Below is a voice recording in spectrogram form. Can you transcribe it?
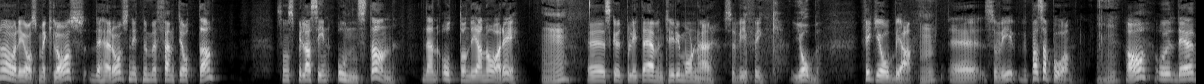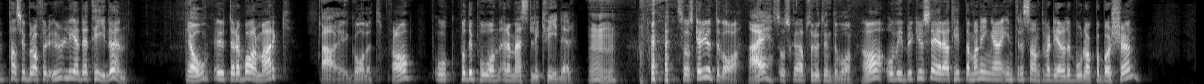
Ja, det är jag som är Klas. Det här är avsnitt nummer 58 som spelas in onsdagen den 8 januari. Mm. Eh, ska ut på lite äventyr imorgon här, så vi fick, Jobb. fick jobb ja. Mm. Eh, så vi, vi passar på. Ja, och det passar ju bra för ur leder tiden. Jo. Ute är det barmark. Ja, det är galet. Ja, och på depån är det mest likvider. Mm. Så ska det ju inte vara. Nej, så ska det absolut inte vara. Ja, och vi brukar ju säga att hittar man inga intressant värderade bolag på börsen,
